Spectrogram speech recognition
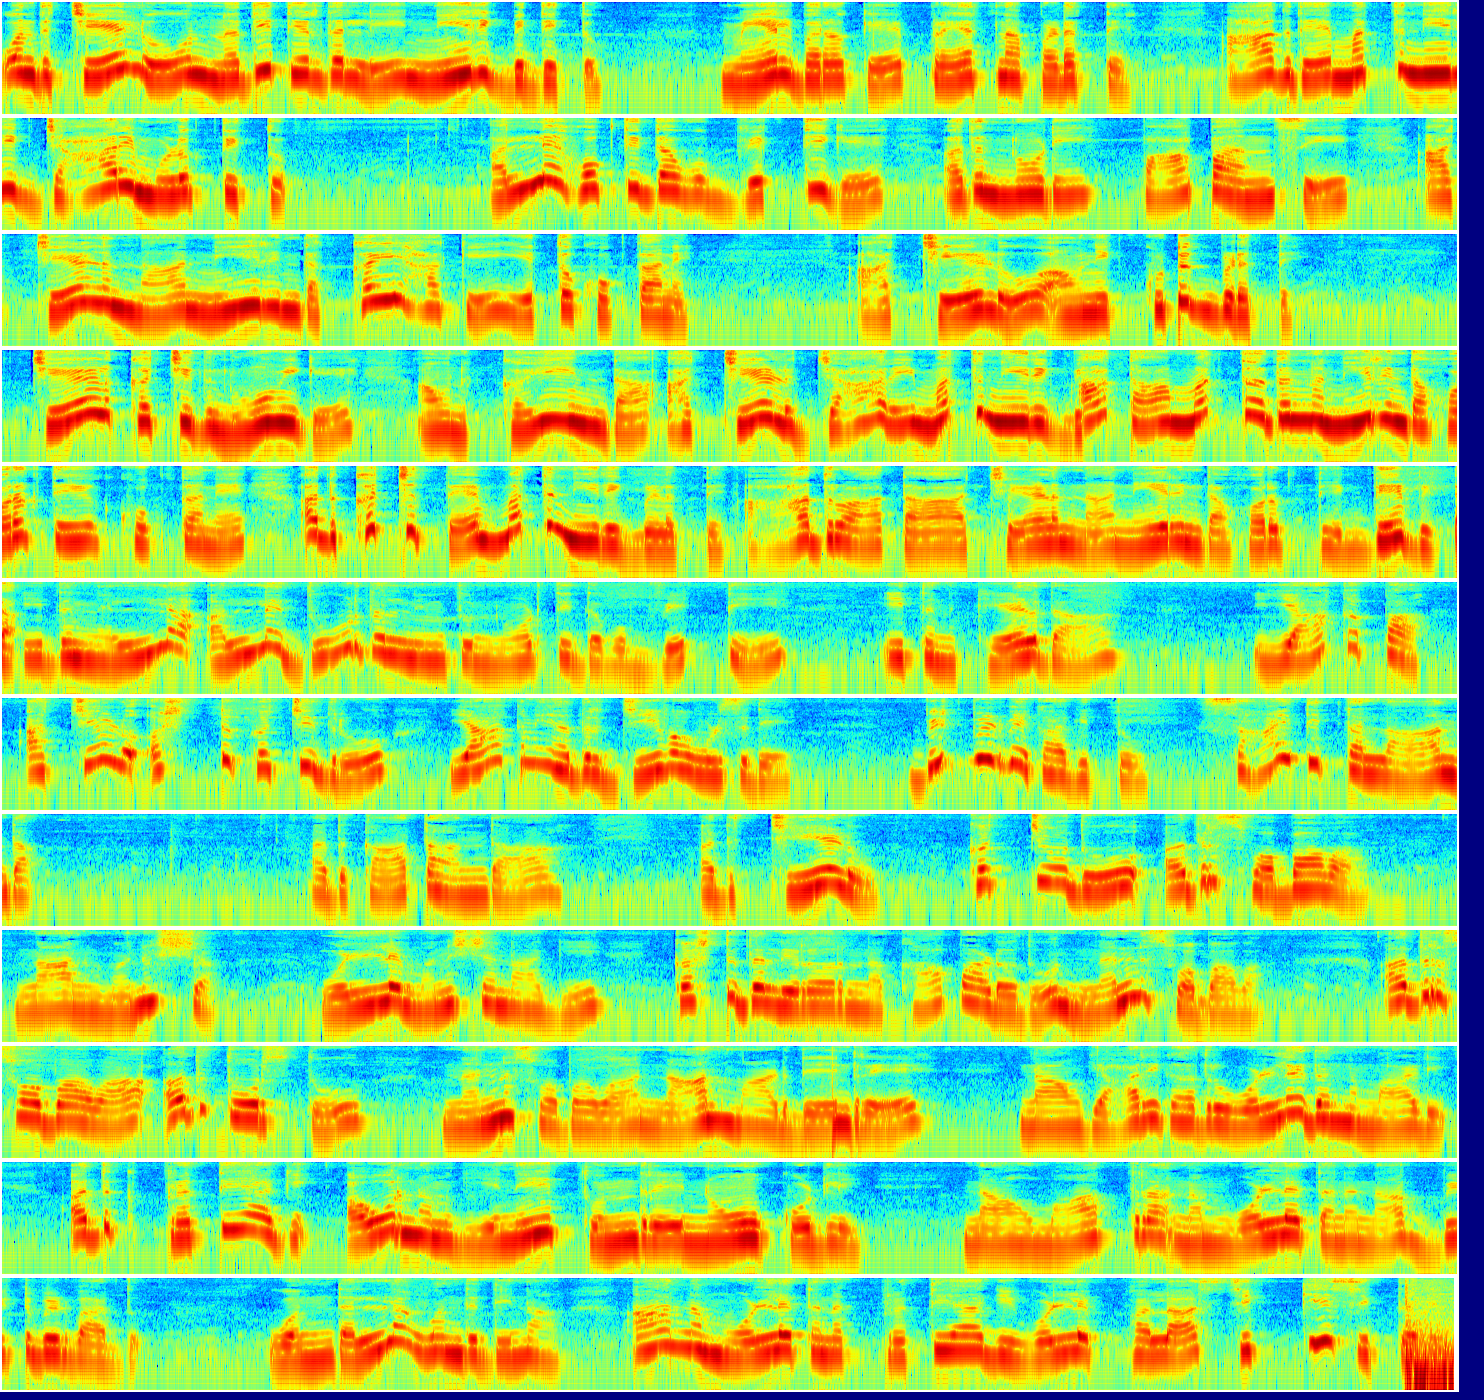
ಒಂದು ಚೇಳು ನದಿ ತೀರದಲ್ಲಿ ನೀರಿಗೆ ಬಿದ್ದಿತ್ತು. ಮೇಲ್ ಬರೋಕೆ ಪ್ರಯತ್ನ ಪಡುತ್ತೆ. ಆಗದೆ ಮತ್ತೆ ನೀರಿಗೆ ಜಾರಿ ಮುಳುಗ್ತಿತ್ತು. ಅಲ್ಲೇ ಹೋಗ್ತಿದ್ದ ಒಬ್ಬ ವ್ಯಕ್ತಿಗೆ ಅದನ್ನ ನೋಡಿ ಪಾಪ ಅನಿಸಿ ಆ ಚೇಳನ್ನ ನೀರಿಂದ ಕೈ ಹಾಕಿ ಎತ್ತೋಕೆ ಹೋಗ್ತಾನೆ. ಆ ಚೇಳು ಅವನಿಗೆ ಕುಟುಕ್ ಬಿಡುತ್ತೆ ಚೇಳು ಕಚ್ಚಿದ ನೋವಿಗೆ ಅವನ ಕೈಯಿಂದ ಆ ಚೇಳು ಜಾರಿ ಮತ್ತೆ ನೀರಿಗೆ ಆತ ಮತ್ತೆ ಅದನ್ನ ನೀರಿಂದ ಹೊರಗೆ ತೆಗೆಯಕ್ಕೆ ಹೋಗ್ತಾನೆ. ಅದು ಕಚ್ಚುತ್ತೆ, ಮತ್ತೆ ನೀರಿಗೆ ಬೀಳುತ್ತೆ. ಆದ್ರೂ ಆತ ಆ ಚೇಳನ್ನ ನೀರಿಂದ ಹೊರಗೆ ತೆಗ್ದೇ ಬಿಟ್ಟ. ಇದನ್ನೆಲ್ಲ ಅಲ್ಲೇ ದೂರದಲ್ಲಿ ನಿಂತು ನೋಡ್ತಿದ್ದ ಒಬ್ಬ ವ್ಯಕ್ತಿ ಈತನ ಕೇಳ್ದ, ಯಾಕಪ್ಪ, ಆ ಚೇಳು ಅಷ್ಟು ಕಚ್ಚಿದ್ರು ಯಾಕೆ ನೀ ಅದ್ರ ಜೀವ ಉಳಿಸಿದೆ? ಬಿಟ್ಬಿಡ್ಬೇಕಾಗಿತ್ತು. ಸಾಯ್ತಿತ್ತಲ್ಲ, ಅಂದ. ಅದಕ್ಕಾತ ಅಂದ, ಅದು ಚೇಳು, ಕಚ್ಚೋದು ಅದ್ರ ಸ್ವಭಾವ. ನಾನು ಮನುಷ್ಯ, ಒಳ್ಳೆ ಮನುಷ್ಯನಾಗಿ ಕಷ್ಟದಲ್ಲಿರೋರನ್ನ ಕಾಪಾಡೋದು ನನ್ನ ಸ್ವಭಾವ. ಅದ್ರ ಸ್ವಭಾವ ಅದು ತೋರಿಸ್ತು, ನನ್ನ ಸ್ವಭಾವ ನಾನು ಮಾಡಿದೆ. ಅಂದರೆ ನಾವು ಯಾರಿಗಾದರೂ ಒಳ್ಳೆಯದನ್ನು ಮಾಡಿ ಅದಕ್ಕೆ ಪ್ರತಿಯಾಗಿ ಅವ್ರು ನಮಗೆ ಏನೇ ತೊಂದರೆ, ನೋವು ಕೊಡಲಿ, ನಾವು ಮಾತ್ರ ನಮ್ಮ ಒಳ್ಳೆತನನ ಬಿಟ್ಟು ಬಿಡಬಾರ್ದು ಒಂದಲ್ಲ ಒಂದು ದಿನ ಆ ನಮ್ಮ ಒಳ್ಳೆತನಕ್ಕೆ ಪ್ರತಿಯಾಗಿ ಒಳ್ಳೆ ಫಲ ಸಿಕ್ಕೇ ಸಿಗ್ತದೆ.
